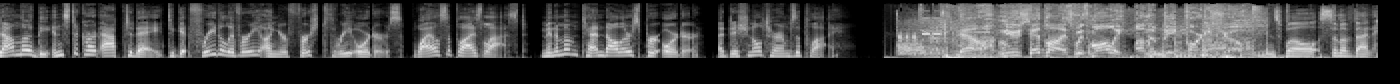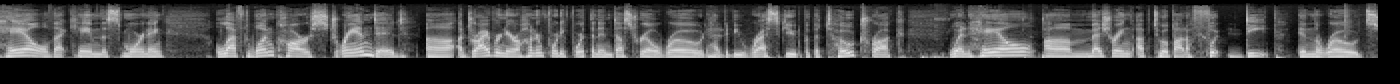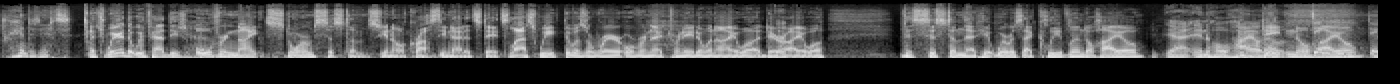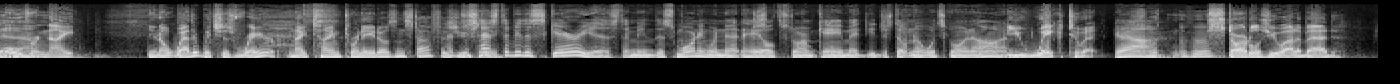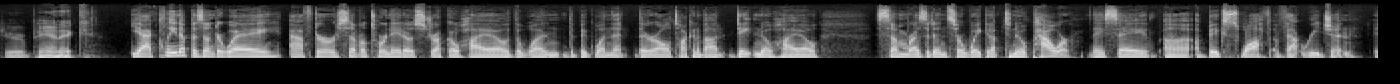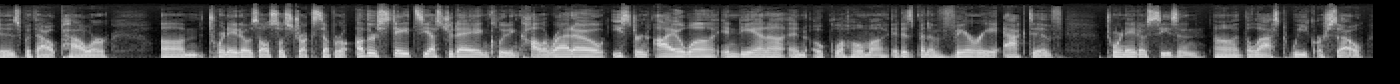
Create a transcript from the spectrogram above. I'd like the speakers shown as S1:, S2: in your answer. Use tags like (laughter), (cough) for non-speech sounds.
S1: Download the Instacart app today to get free delivery on your first three orders while supplies last. Minimum $10 per order. Additional terms apply.
S2: Now, news headlines with Molly on the Big Party Show.
S3: Well, some of that hail that came this morning left one car stranded. Uh, a driver near 144th and Industrial Road had to be rescued with a tow truck when hail, um, measuring up to about a foot deep in the road, (laughs) stranded it.
S4: It's weird that we've had these overnight storm systems, you know, across the United States. Last week there was a rare overnight tornado in Iowa, Adair, Iowa. This system that hit where was that? Cleveland, Ohio,
S5: Yeah, in Ohio. that
S4: Dayton,
S5: was-
S4: Ohio.
S3: Dayton, Dayton.
S4: Overnight, you know, weather, which is rare. Nighttime tornadoes and stuff is
S5: That just
S4: usually.
S5: has to be the scariest. I mean, this morning when that hailstorm came, you just don't know what's going on.
S4: you wake to it.
S5: yeah,
S4: Startles you out of bed.
S5: pure panic.
S3: Yeah, cleanup is underway after several tornadoes struck Ohio. The one, the big one that they're all talking about, Dayton, Ohio. Some residents are waking up to no power. They say uh, a big swath of that region is without power. Um, tornadoes also struck several other states yesterday, including Colorado, eastern Iowa, Indiana, and Oklahoma. It has been a very active tornado season uh, the last week or so.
